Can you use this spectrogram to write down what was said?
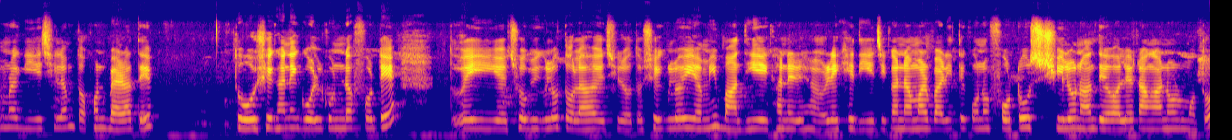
আমরা গিয়েছিলাম তখন বেড়াতে। তো সেখানে গোলকুন্ডা তো এই ছবিগুলো তোলা হয়েছিল। তো সেগুলোই আমি বাঁধিয়ে এখানে রেখে দিয়েছি। কারণ আমার বাড়িতে কোনো ফটোস ছিল না দেওয়ালে টাঙানোর মতো।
